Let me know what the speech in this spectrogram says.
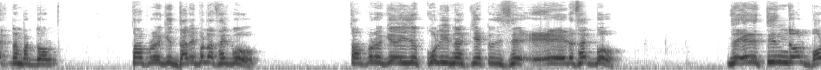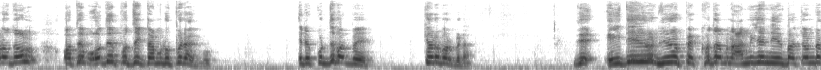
এক নম্বর দল। তারপরে কি দাড়িপালা থাকব? তারপরে কি এই যে কলি না কি একটা দিছে এটা থাকব? যে এই তিন দল বড় দল অতএব ওদের প্রত্যেকটা আমরা উপরে রাখব। এটা করতে পারবে? কেন পারবে না? যে এইটাই হলো নিরপেক্ষতা। মানে আমি যে নির্বাচনটা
